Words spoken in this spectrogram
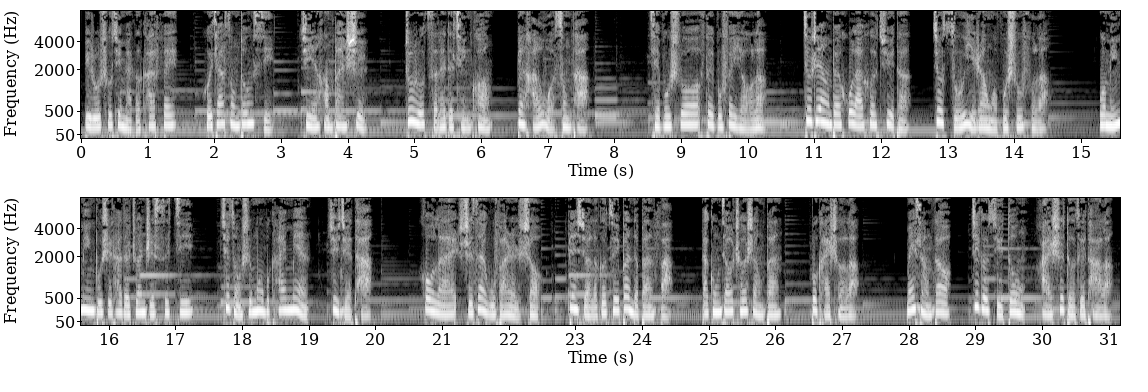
比如出去买个咖啡、回家送东西、去银行办事，诸如此类的情况，便喊我送他。且不说费不费油了。就这样被呼来喝去的，就足以让我不舒服了。我明明不是他的专职司机，却总是抹不开面拒绝他。后来实在无法忍受，便选了个最笨的办法，搭公交车上班，不开车了。没想到这个举动还是得罪他了。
